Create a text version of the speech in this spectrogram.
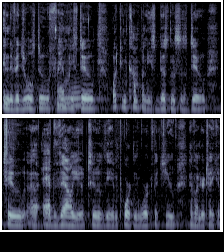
individuals do, families Mm-hmm. do? What can companies, businesses do to uh, add value to the important work that you have undertaken?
